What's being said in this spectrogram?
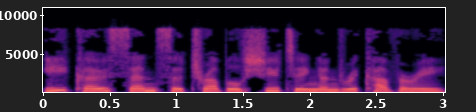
Eco-sensor troubleshooting and recovery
